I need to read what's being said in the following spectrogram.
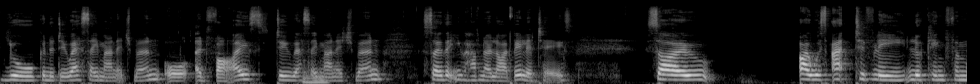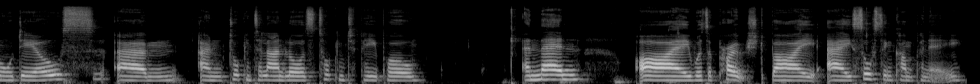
you're going to do SA management or advise do SA mm-hmm. management so that you have no liabilities. So I was actively looking for more deals um, and talking to landlords, talking to people. And then I was approached by a sourcing company,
